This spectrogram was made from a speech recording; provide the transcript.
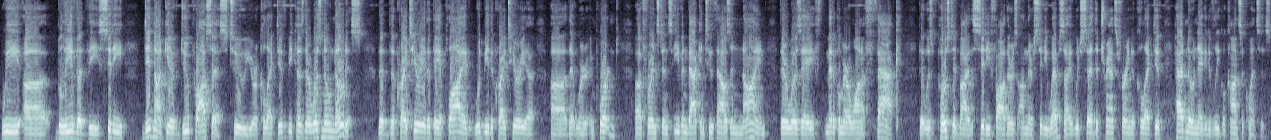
We uh, believe that the city did not give due process to your collective because there was no notice that the criteria that they applied would be the criteria uh, that were important. Uh, for instance, even back in 2009, there was a medical marijuana FAQ that was posted by the city fathers on their city website, which said that transferring a collective had no negative legal consequences.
